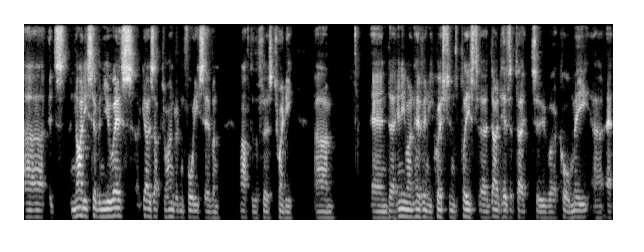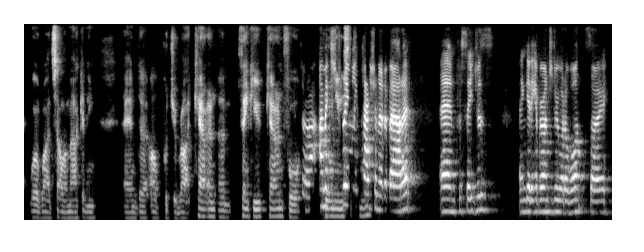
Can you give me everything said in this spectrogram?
Uh, it's 97 US, it goes up to 147 after the first 20. Um, and uh, anyone have any questions, please uh, don't hesitate to call me at Worldwide Salon Marketing and uh, I'll put you right. Karen, um, thank you, Karen, for. Right. I'm extremely passionate about it and procedures and getting everyone to do what I want. So.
